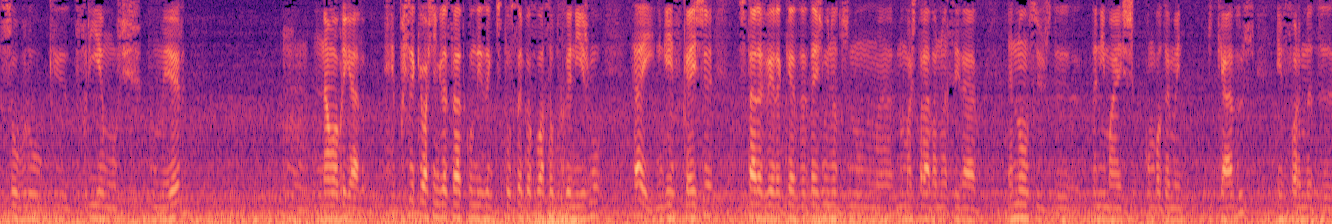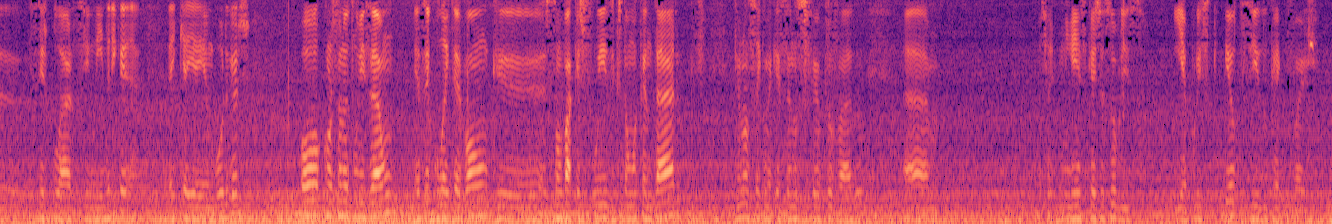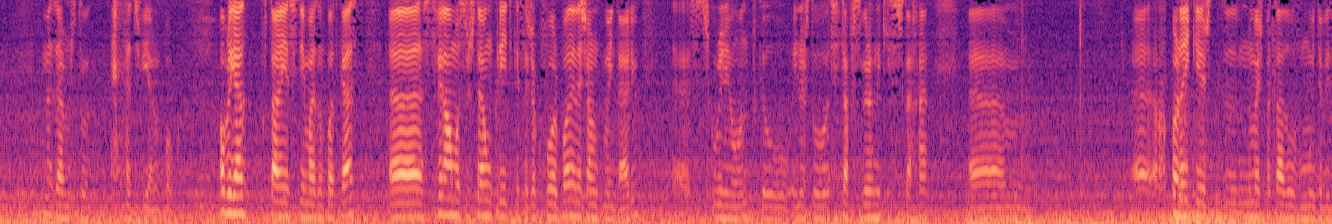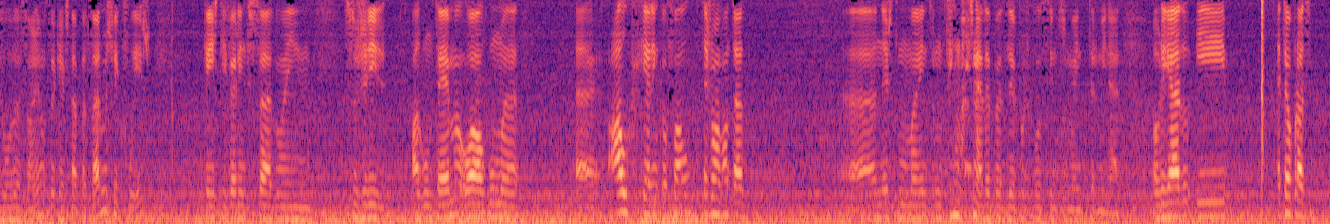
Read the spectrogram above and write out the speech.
sobre o que deveríamos comer, hum, não obrigado. É por isso é que eu acho engraçado quando dizem que estou sempre a falar sobre veganismo hey, ninguém se queixa de estar a ver a cada 10 minutos numa, numa estrada ou numa cidade anúncios de, de animais completamente picados em forma de circular de cilíndrica, a.k.a. hambúrgueres, ou quando estão na televisão a dizer que o leite é bom, que são vacas felizes que estão a cantar, que eu não sei como é que esse anúncio foi aprovado. sei, ninguém se queixa sobre isso. E é por isso que eu decido o que é que vejo. Mas vamos estou a desviar um pouco. Obrigado por estarem a assistir mais um podcast. Uh, se tiverem alguma sugestão, crítica, seja o que for, podem deixar um comentário. Uh, se descobrirem onde, porque eu ainda estou a tentar perceber onde é que isso está. Uh, reparei que este, no mês passado houve muita visualização, não sei o que é que está a passar, mas fico feliz. Quem estiver interessado em sugerir algum tema ou alguma uh, algo que querem que eu fale, estejam à vontade. Uh, neste momento não tenho mais nada para dizer, pois vou simplesmente terminar. Obrigado e até ao próximo.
